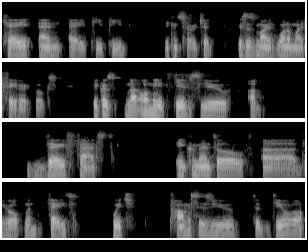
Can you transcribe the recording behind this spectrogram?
k-n-a-p-p you can search it. This is my one of my favorite books because not only it gives you a very fast incremental uh, development phase, which promises you to develop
